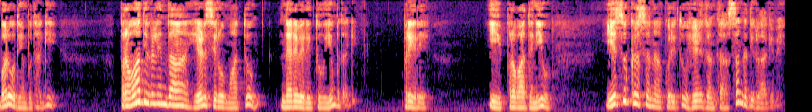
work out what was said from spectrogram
ಬರುವುದೆಂಬುದಾಗಿ, ಪ್ರವಾದಿಗಳಿಂದ ಹೇಳಿಸಿರುವ ಮಾತು ನೆರವೇರಿತು ಎಂಬುದಾಗಿ. ಪ್ರಿಯರೇ, ಈ ಪ್ರವಾದನೆಯು ಯೇಸುಕ್ರಿಸ್ತನ ಕುರಿತು ಹೇಳಿದಂತಹ ಸಂಗತಿಗಳಾಗಿವೆ.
